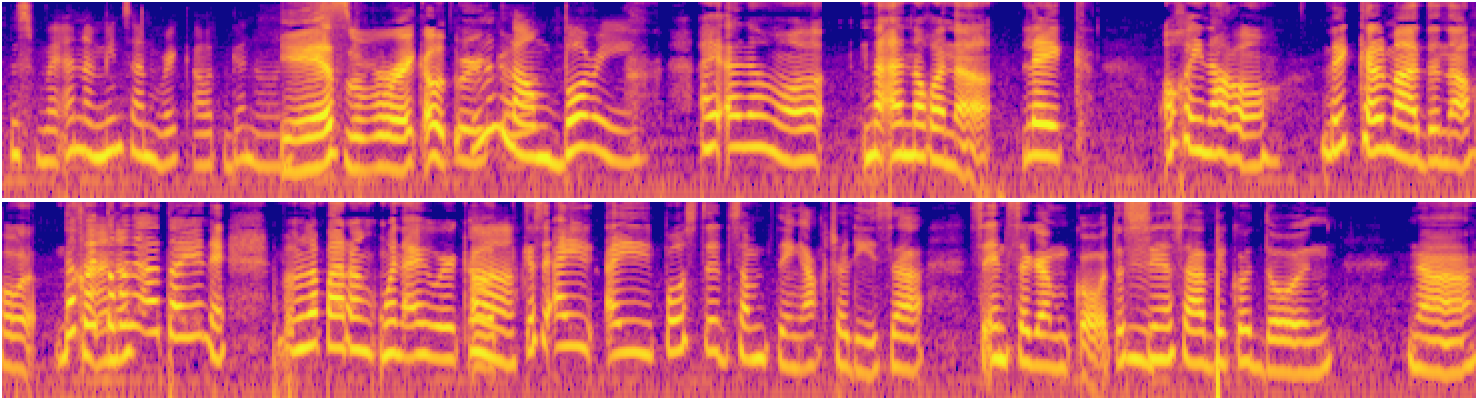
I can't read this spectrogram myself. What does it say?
Tapos may, ano, minsan workout, ganon. Yes, workout, Ano workout. lang, boring. Ay, alam mo, na ano ko na, like, okay na ako. Like, kalmado na ako. Nakita ko na ata yun eh. Na parang when I work out. Ah. Kasi I, I posted something actually sa sa Instagram ko. Tapos Mm. sinasabi ko doon na,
